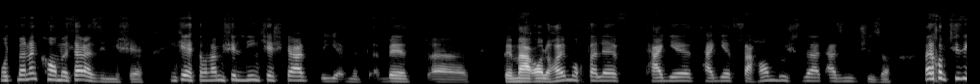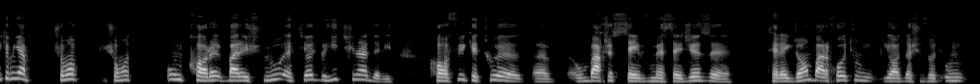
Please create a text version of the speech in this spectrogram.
مطمئنا کاملتر از این میشه. اینکه احتمالا میشه لینکش کرد به به مقاله های مختلف tag tag سهام روش زد از این چیزا. ولی خب چیزی که میگم شما شما اون کار برای شروع احتیاج به هیچی ندارید. کافی که تو اون بخش Saved Messages تلگرام برای خودتون یادداشت صوتی اون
